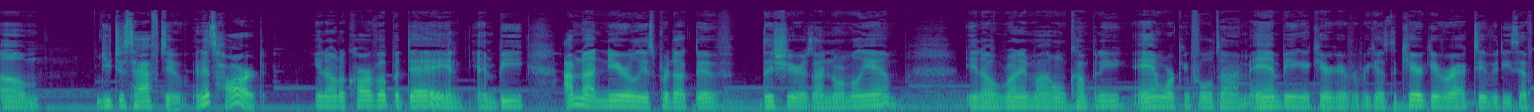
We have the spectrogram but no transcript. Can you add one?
Um, you just have to, and it's hard, you know, to carve up a day and and be. I'm not nearly as productive this year as I normally am you know, running my own company and working full time and being a caregiver because the caregiver activities have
